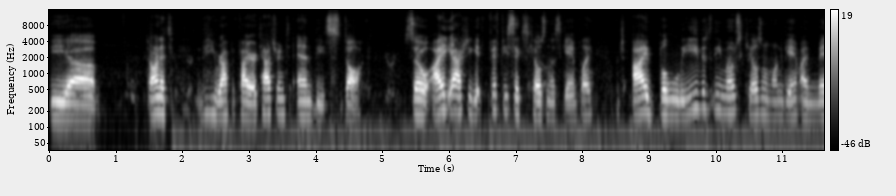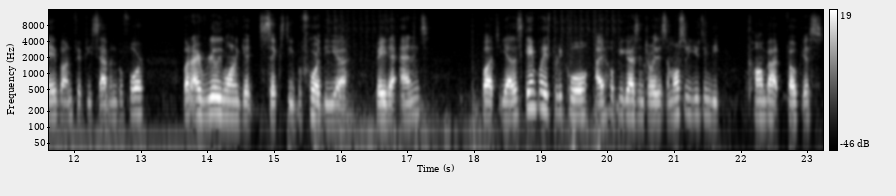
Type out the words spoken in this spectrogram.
the, uh, darn it, the rapid fire attachment, and the stock. So I actually get 56 kills in this gameplay, which I believe is the most kills in one game. I may have gotten 57 before, but I really want to get 60 before the uh, beta ends. But yeah, this gameplay is pretty cool. I hope you guys enjoy this. I'm also using the combat focus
